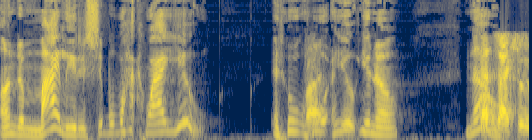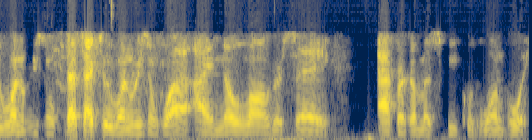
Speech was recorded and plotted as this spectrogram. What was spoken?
under my leadership, well, why, why you? And who, who Right. are you? You know, no. That's actually one reason. That's actually one reason why I no longer say Africa must speak with one voice.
